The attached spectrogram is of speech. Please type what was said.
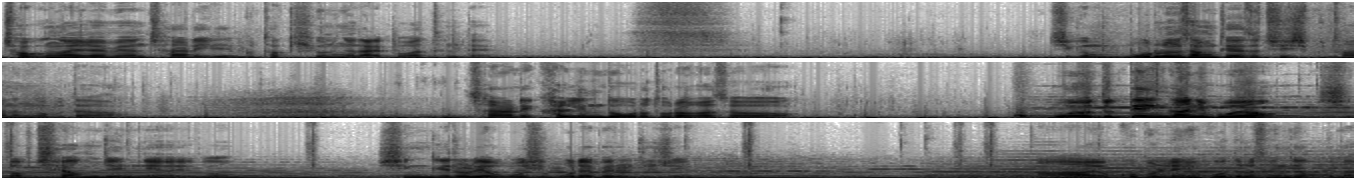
적응하려면 차라리 1부터 키우는 게 나을 것 같은데 지금 모르는 상태에서 70부터 하는 것보다 차라리 칼림도어로 돌아가서 뭐야 늑대 인간이 뭐야? 직업 체험도 있네요 이거 신기를 왜 55레벨을 주지? 아 이거 고블린이 호드로 생겼구나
